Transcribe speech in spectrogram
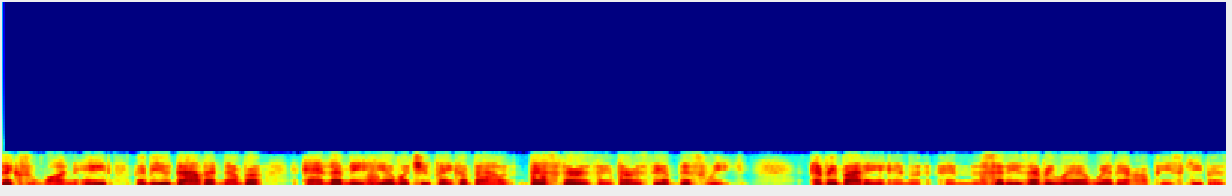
six one eight. Maybe you dial that number and let me hear what you think about this Thursday, Thursday of this week. Everybody in in the cities everywhere where there are peacekeepers,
